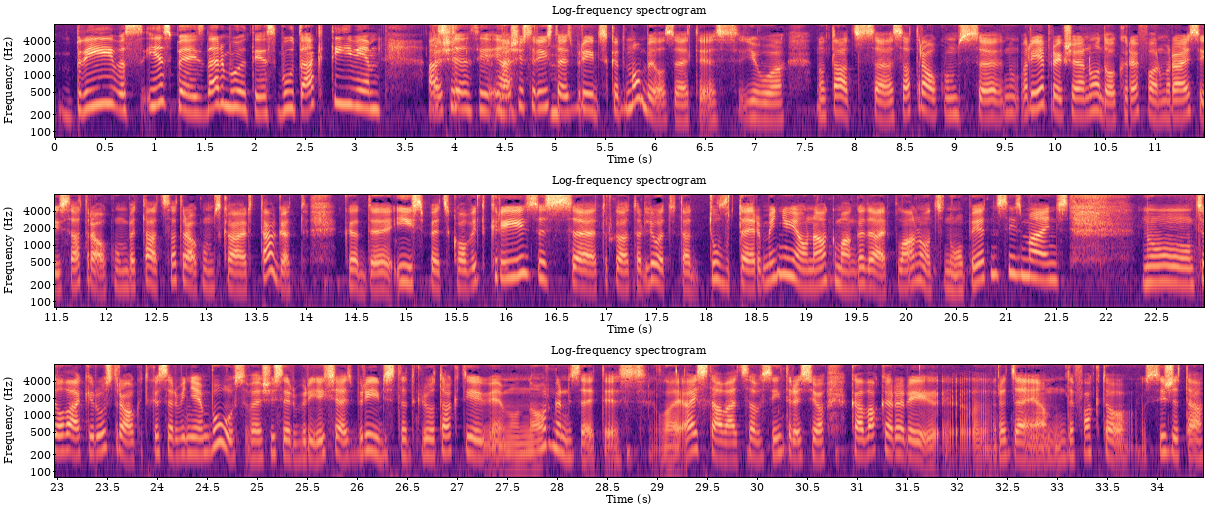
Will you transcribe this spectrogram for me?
brīvas iespējas darboties, būt aktīviem. Vai, ši, vai šis ir īstais brīdis, kad mobilizēties, jo nu, tāds satraukums, nu, arī iepriekšējā nodokļa reforma raisīja satraukumu, bet tāds satraukums, kā ir tagad, kad īsi pēc Covid krīzes, turklāt ar ļoti tādu tuvu termiņu, jau nākamā gadā ir plānots nopietnas izmaiņas. Nu, cilvēki ir uztraukti, kas ar viņiem būs, vai šis ir brīsais brīdis tad kļūt aktīviem un organizēties, lai aizstāvētu savas intereses, jo kā vakar arī eh, redzējām de facto sižetā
